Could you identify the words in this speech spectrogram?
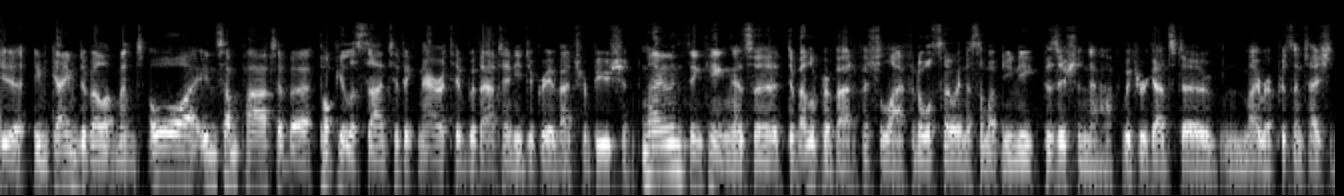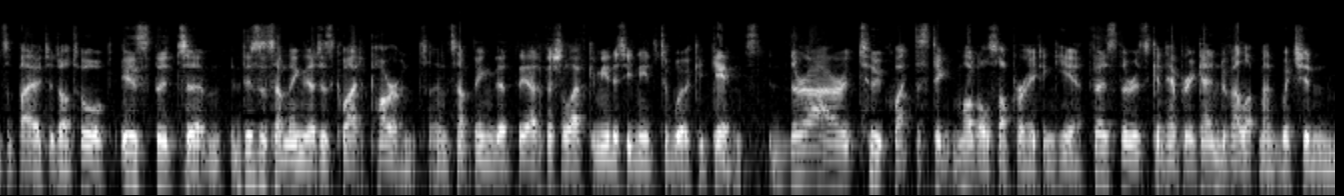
in game development or in some part of a popular scientific narrative without any degree of attribution. My own thinking as a developer of artificial life and also in a somewhat unique position now with regards to my representations at biota.org is that um, this is something that is quite abhorrent and something that the artificial life community needs to work against. There are two quite distinct models operating here. First, there is contemporary game development, which in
